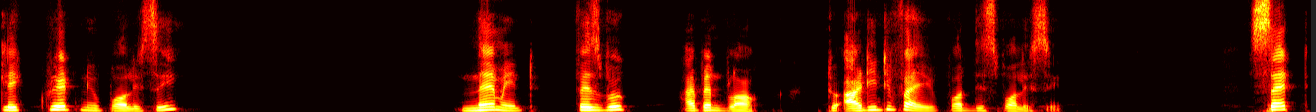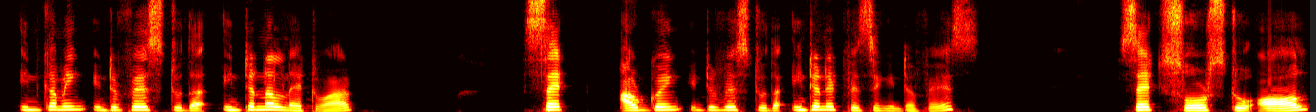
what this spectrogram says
Click create new policy. Name it Facebook-block to identify for this policy set incoming interface to the internal network, set outgoing interface to the internet facing interface, set source to all,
